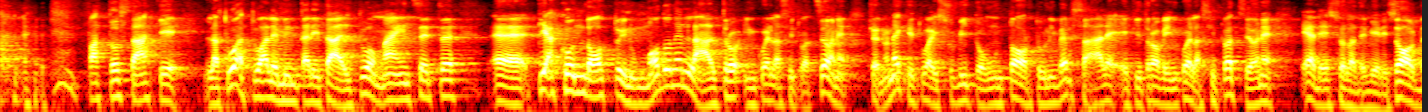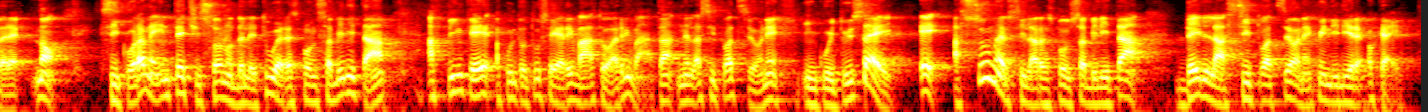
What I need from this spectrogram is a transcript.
fatto sta che la tua attuale mentalità, il tuo mindset eh, ti ha condotto in un modo o nell'altro in quella situazione. Cioè non è che tu hai subito un torto universale e ti trovi in quella situazione e adesso la devi risolvere. No, sicuramente ci sono delle tue responsabilità affinché appunto tu sei arrivato o arrivata nella situazione in cui tu sei e assumersi la responsabilità della situazione, quindi dire ok,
